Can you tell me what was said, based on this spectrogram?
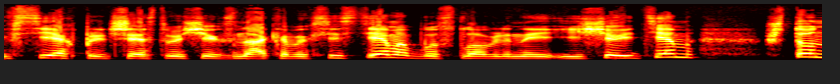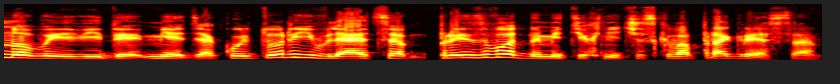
всех предшествующих знаковых систем, обусловленный еще и тем, что новые виды медиакультуры являются производными технического прогресса.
